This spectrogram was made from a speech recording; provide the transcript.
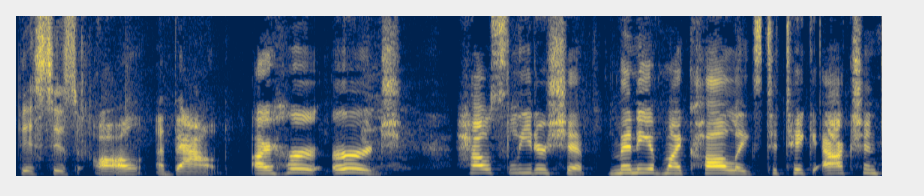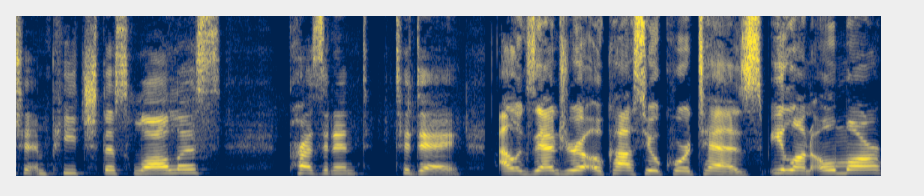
this is all about. I heard, urge House leadership, many of my colleagues, to take action to impeach this lawless president today. Alexandria Ocasio Cortez, Ilhan Omar,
